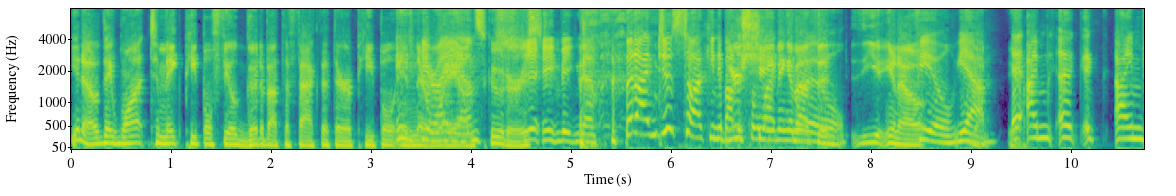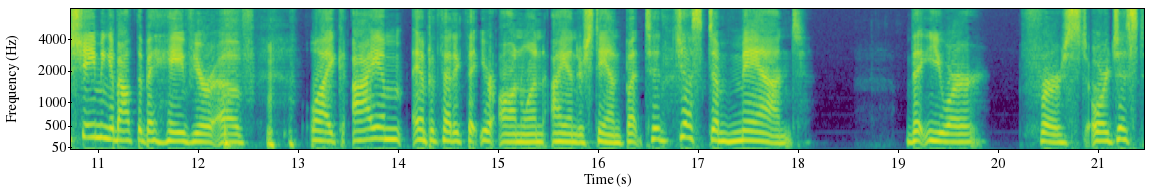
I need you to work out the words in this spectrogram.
you know they want to make people feel good about the fact that there are people in their Here I way am on scooters. shaming them. but I'm just talking about You're the select shaming about few. the you, you know few yeah, yeah. i'm uh, uh, i'm shaming about the behavior of like i am empathetic that you're on one i understand but to just demand that you are first or just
